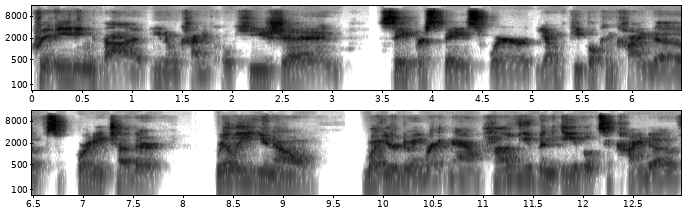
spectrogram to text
creating that, you know, kind of cohesion, safer space where young people can kind of support each other. Really, you know, what you're doing right now. How have you been able to kind of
